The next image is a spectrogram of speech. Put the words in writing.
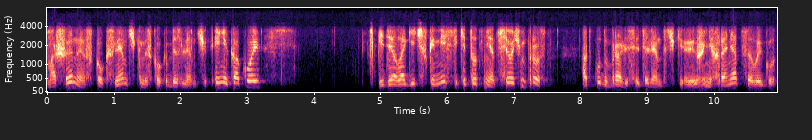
машины, сколько с ленточками, сколько без ленточек. И никакой идеологической мистики тут нет. Все очень просто. Откуда брались эти ленточки? Их же не хранят целый год.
